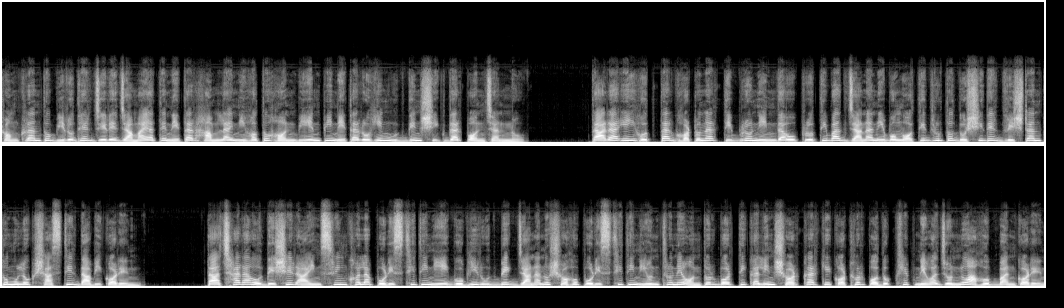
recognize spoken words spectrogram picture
সংক্রান্ত বিরোধের জেরে জামায়াতে নেতার হামলায় নিহত হন বিএনপি নেতা রহিম উদ্দিন শিকদার পঞ্চান্ন। তারা এই হত্যার ঘটনার তীব্র নিন্দা ও প্রতিবাদ জানান এবং অতিদ্রুত দোষীদের দৃষ্টান্তমূলক শাস্তির দাবি করেন। তাছাড়া ও দেশের আইনশৃঙ্খলা পরিস্থিতি নিয়ে গভীর উদ্বেগ জানানো সহ পরিস্থিতি নিয়ন্ত্রণে অন্তর্বর্তীকালীন সরকারকে কঠোর পদক্ষেপ নেওয়ার জন্য আহ্বান করেন।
